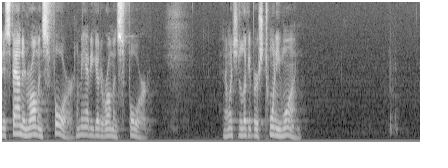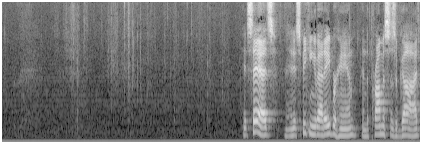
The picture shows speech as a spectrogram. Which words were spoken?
and it's found in Romans 4. Let me have you go to Romans 4. And I want you to look at verse 21. It says, and it's speaking about Abraham and the promises of God,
